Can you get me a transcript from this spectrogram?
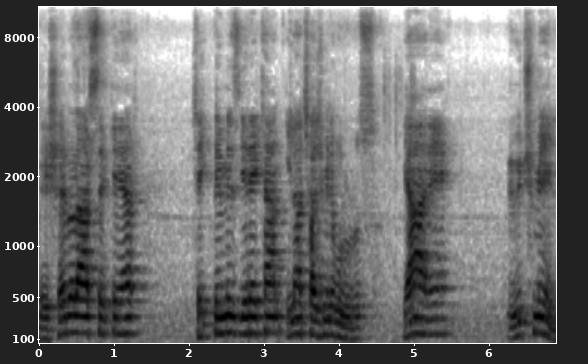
5'e bölersek eğer çekmemiz gereken ilaç hacmini buluruz. Yani 3 mil.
